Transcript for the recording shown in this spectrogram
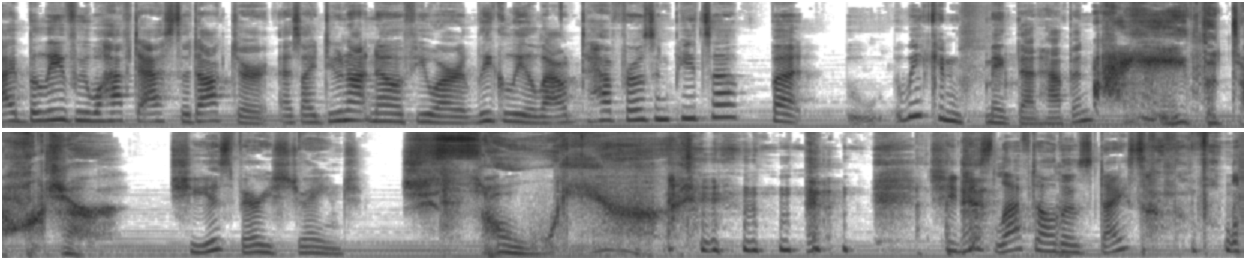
I believe we will have to ask the doctor, as I do not know if you are legally allowed to have frozen pizza, but we can make that happen. I hate the doctor. She is very strange. She's so weird. she just left all those dice on the floor.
